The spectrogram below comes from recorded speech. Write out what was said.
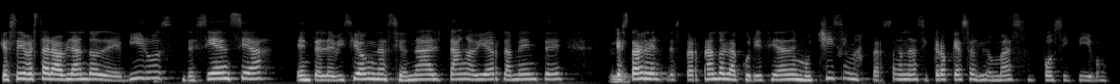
que se iba a estar hablando de virus, de ciencia, en televisión nacional tan abiertamente, sí. que está despertando la curiosidad de muchísimas personas y creo que eso es lo más positivo.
